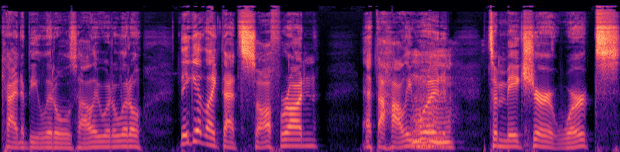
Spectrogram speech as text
kind of belittles Hollywood a little. They get like that soft run at the Hollywood Mhm. to make sure it works.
